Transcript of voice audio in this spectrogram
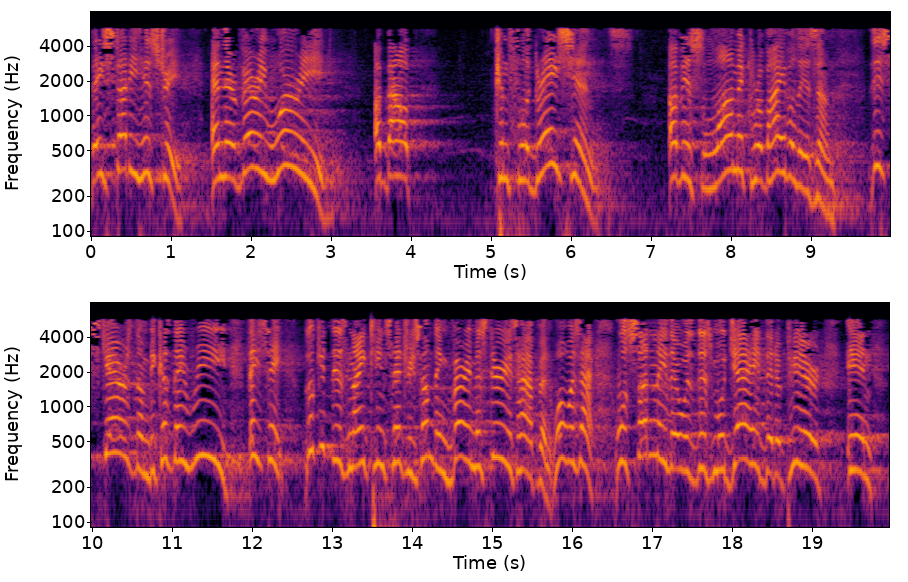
They study history. And they're very worried about conflagrations of Islamic revivalism. This scares them because they read. They say, look at this 19th century, something very mysterious happened. What was that? Well, suddenly there was this mujahid that appeared in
